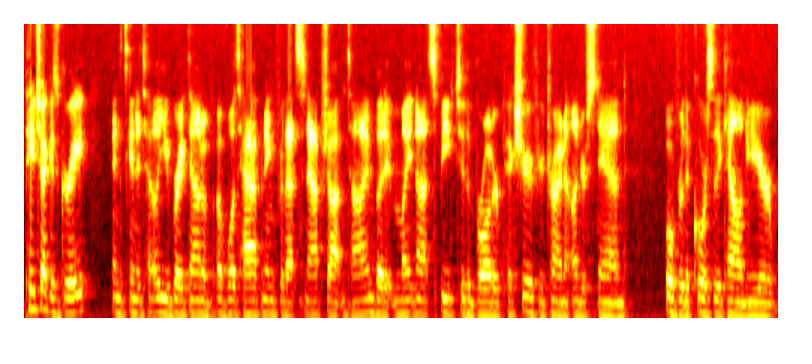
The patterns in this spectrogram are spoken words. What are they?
paycheck is great and it's going to tell you breakdown of, of what's happening for that snapshot in time, but it might not speak to the broader picture if you're trying to understand over the course of the calendar year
